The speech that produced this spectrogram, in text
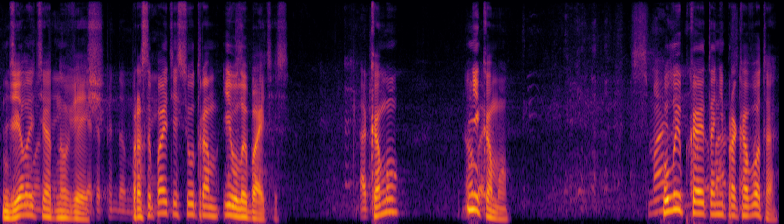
Делайте одну вещь. Просыпайтесь утром и улыбайтесь. Кому? Никому. Улыбка — это не про кого-то.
